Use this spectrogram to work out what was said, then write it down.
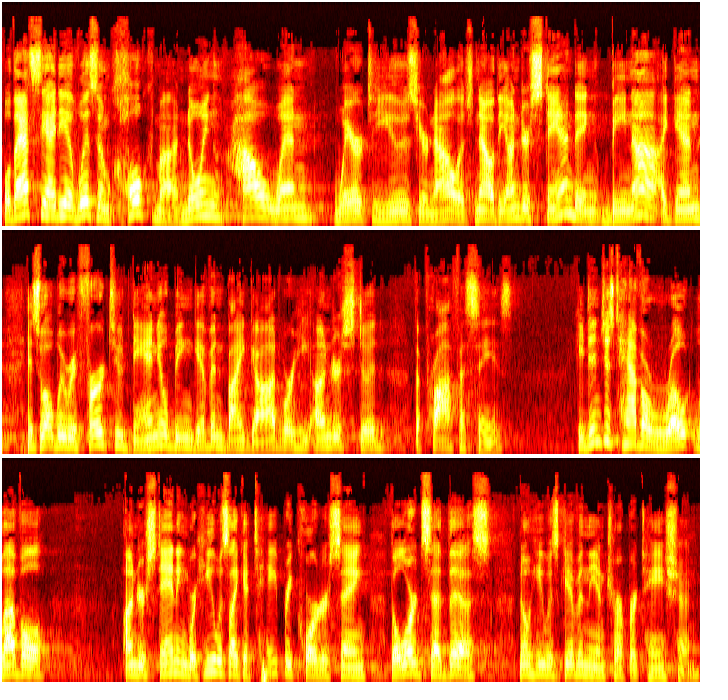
Well, that's the idea of wisdom, chokmah, knowing how, when, where to use your knowledge. Now, the understanding, bina, again, is what we refer to Daniel being given by God, where he understood the prophecies. He didn't just have a rote level understanding where he was like a tape recorder saying, The Lord said this. No, he was given the interpretation.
